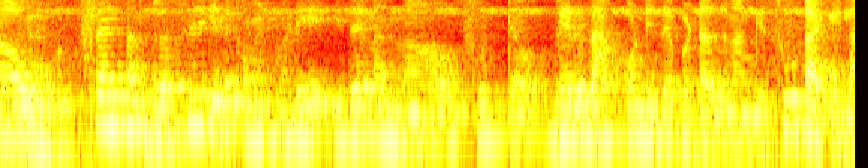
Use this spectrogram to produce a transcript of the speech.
ನಾವು ಫ್ರೆಂಡ್ಸ್ ನನ್ನ ಡ್ರೆಸ್ ಹೇಗಿದೆ ಕಮೆಂಟ್ ಮಾಡಿ. ಇದೇ ನನ್ನ ಔಟ್ಫಿಟ್ ಬೇರೆದು ಹಾಕ್ಕೊಂಡಿದ್ದೆ ಬಟ್ ಅದು ನನಗೆ ಸೂಟ್ ಆಗಿಲ್ಲ.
